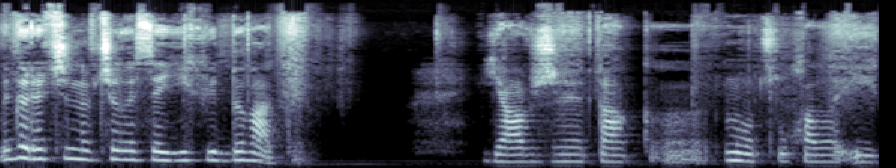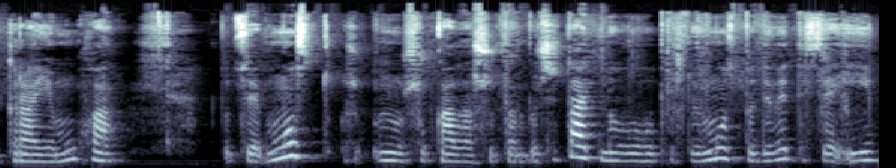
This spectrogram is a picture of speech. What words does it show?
Ми, до речі, навчилися їх відбивати. Я вже так е, ну, слухала і краєм уха. Оце мост ну, шукала, що там почитати нового про той мост, подивитися і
